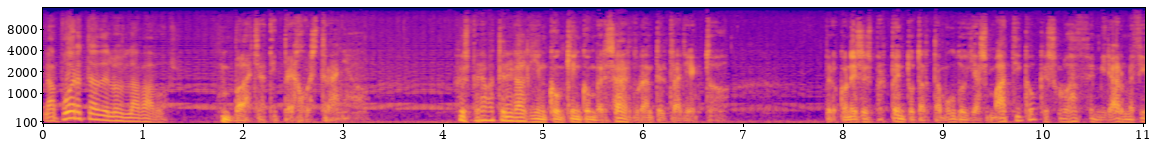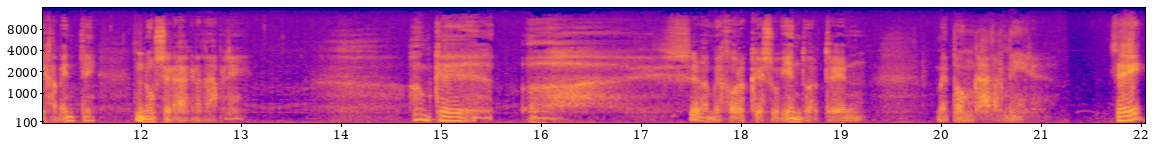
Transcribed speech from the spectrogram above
la puerta de los lavabos. Vaya tipejo extraño. Esperaba tener alguien con quien conversar durante el trayecto. Pero con ese esperpento tartamudo y asmático que solo hace mirarme fijamente, no será agradable. Aunque... será mejor que subiendo al tren me ponga a dormir. Sí.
